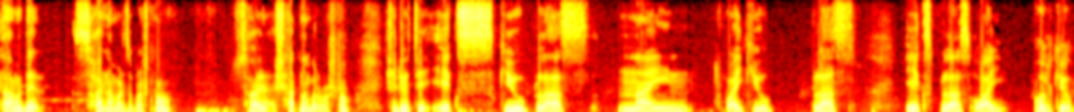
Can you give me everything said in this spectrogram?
তা আমাদের ছয় নম্বর যে প্রশ্ন, ছয়, সাত নম্বর প্রশ্ন, সেটি হচ্ছে x cube plus nine y cube plus x plus y whole cube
